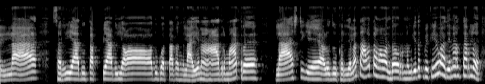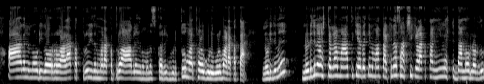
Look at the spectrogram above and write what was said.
ಎಲ್ಲ ಸರಿಯಾದು ತಪ್ಪ್ಯಾದು ಯಾವುದು ಗೊತ್ತಾಗಂಗಿಲ್ಲ. ಏನ, ಆದ್ರೆ ಮಾತ್ರ ಲಾಸ್ಟಿಗೆ ಅಳದು ಕರಿಯಲ್ಲ, ತಾವ ತಾವ ಒಂದವ್ರು ನಮ್ಗೆ ಎದಕ್ ಬೇಕೇ? ಅದೇನೋ ಅಂತಾರಲ್ಲ. ಆಗಲೇ ನೋಡಿ ಅವ್ರು ಅಳಾಕತ್ರು ಇದನ್ನ ಮಾಡಾಕತ್ರು, ಆಗಲೇ ಇದನ್ನ ಮನಸ್ಸು ಕರಿಗೆ ಬಿಡ್ತು, ಮತ್ತೆ ಹೊಳ್ ಗುಳುಗುಳು ಮಾಡಾಕತ್ತ. ನೋಡಿದಿನಿ? ನೋಡಿದಿನ ಅಷ್ಟೆಲ್ಲ ಮಾತು ಕೇಳಕಿನ ಮತ್ತೆ ಅಕ್ಕಿನ ಸಾಕ್ಷಿ ಕೇಳಾಕತ್ತ ನೀವು ಎಷ್ಟಿದ್ದ ನೋಡ್ಲಾರ್ದು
